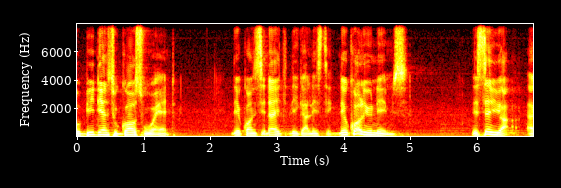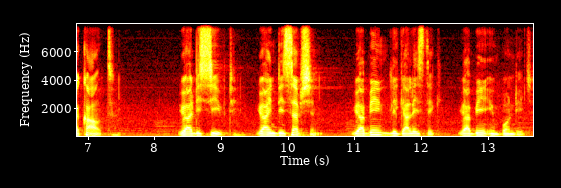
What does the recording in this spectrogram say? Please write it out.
obedience to God's word, they consider it legalistic. They call you names. They say you are a cult. You are deceived. You are in deception. You are being legalistic. You are being in bondage.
